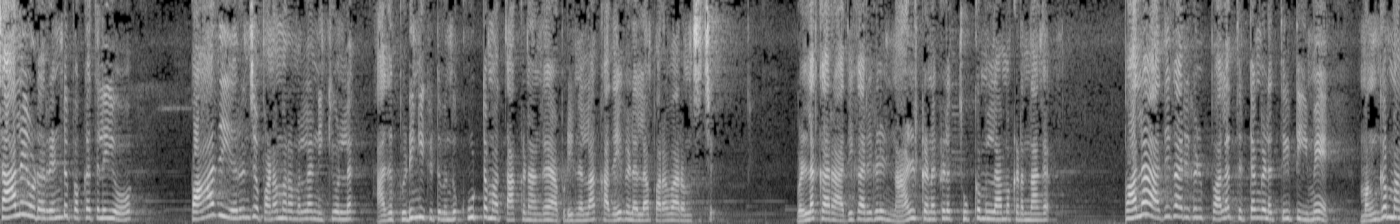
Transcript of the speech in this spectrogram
சாலையோட ரெண்டு பக்கத்துலேயோ பாதி எரிஞ்ச பனைமரமெல்லாம் நிற்கும்ல அதை பிடுங்கிக்கிட்டு வந்து கூட்டமாக தாக்குனாங்க அப்படின்னுலாம் கதைகள் எல்லாம் பரவ ஆரம்பிச்சிச்சு. வெள்ளக்கார அதிகாரிகள் நாள் கணக்கில் தூக்கம் இல்லாமல் கிடந்தாங்க. பல அதிகாரிகள் பல திட்டங்களை தீட்டியுமே மங்கம்மா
